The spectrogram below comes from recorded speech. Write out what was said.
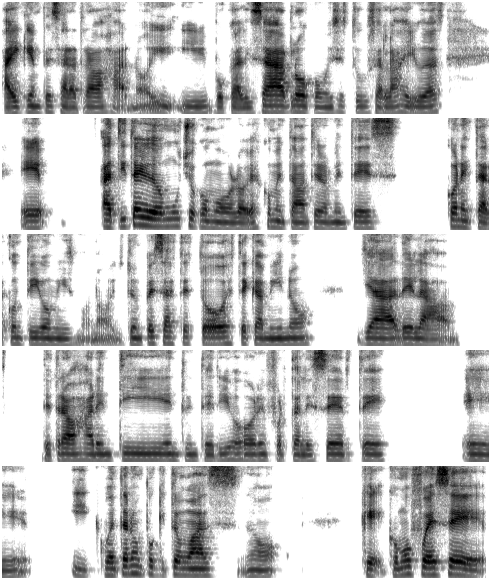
hay que empezar a trabajar, ¿no? Y, vocalizarlo, como dices tú, usar las ayudas. Eh, a ti te ayudó mucho, como lo habías comentado anteriormente, es conectar contigo mismo, ¿no? Tú empezaste todo este camino ya de la de trabajar en ti, en tu interior, en fortalecerte. Eh, y cuéntanos un poquito más, ¿no? Que, ¿Cómo fue ese,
